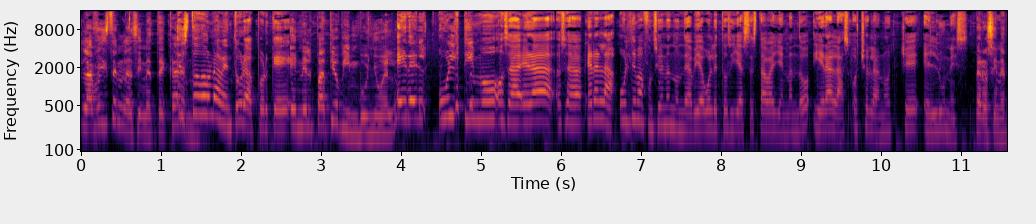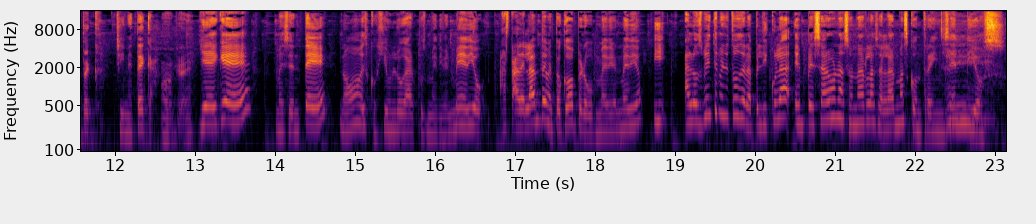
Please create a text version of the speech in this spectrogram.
la viste en la cineteca? Es toda una aventura porque En el patio Bimbuñuelo. era el último, o sea, era, o sea, era la última función en donde había boletos y ya se estaba llenando y era a las 8 de la noche el lunes, Pero cineteca. Cineteca. Ok. Llegué, me senté, ¿no? Escogí un lugar pues medio en medio. Hasta adelante me tocó, pero medio en medio. Y a los 20 minutos de la película empezaron a sonar las alarmas contra incendios.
